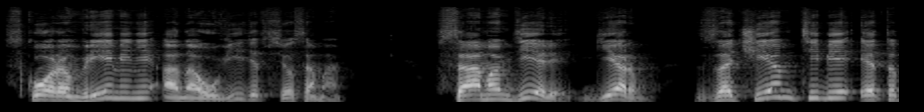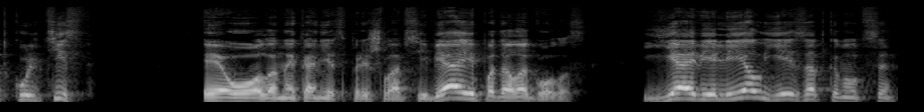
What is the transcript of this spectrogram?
в скором времени она увидит все сама. В самом деле, Герм, зачем тебе этот культист? Эола наконец пришла в себя и подала голос. Я велел ей заткнуться.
